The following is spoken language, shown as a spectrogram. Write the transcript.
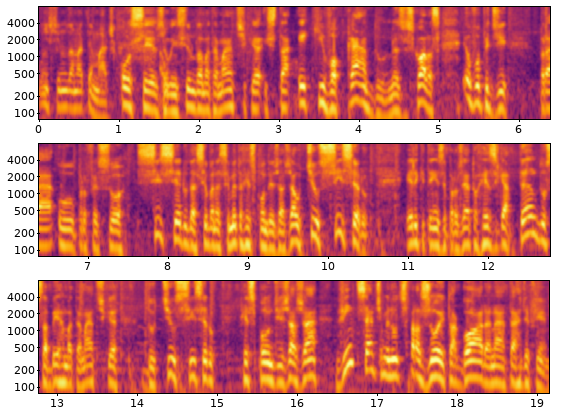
o ensino da matemática. Ou seja, o ensino da matemática está equivocado nas escolas. Eu vou pedir para o professor Cícero da Silva Nascimento responder já já. O tio Cícero, ele que tem esse projeto Resgatando o Saber Matemática do tio Cícero, responde já já, 27 minutos para as 8, agora na Tarde FM.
